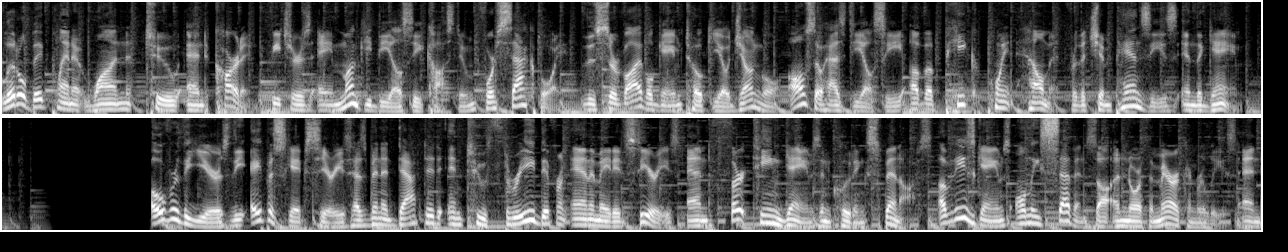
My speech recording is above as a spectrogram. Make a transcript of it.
Little Big Planet 1, 2, and Karting features a monkey DLC costume for Sackboy. The survival game Tokyo Jungle also has DLC of a peak point helmet for the chimpanzees in the game. Over the years, the Ape Escape series has been adapted into three different animated series and 13 games, including spin offs. Of these games, only seven saw a North American release, and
